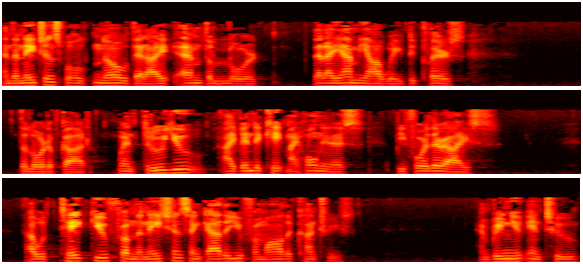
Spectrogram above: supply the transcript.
And the nations will know that I am the Lord, that I am Yahweh, declares the Lord of God, when through you I vindicate my holiness before their eyes. I will take you from the nations and gather you from all the countries and bring you into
